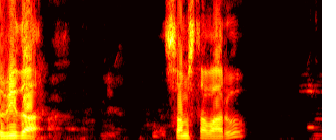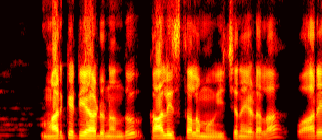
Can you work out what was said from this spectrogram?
సువిధ సంస్థ వారు మార్కెట్ యార్డు నందు ఖాళీ స్థలము ఇచ్చిన ఎడల వారే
